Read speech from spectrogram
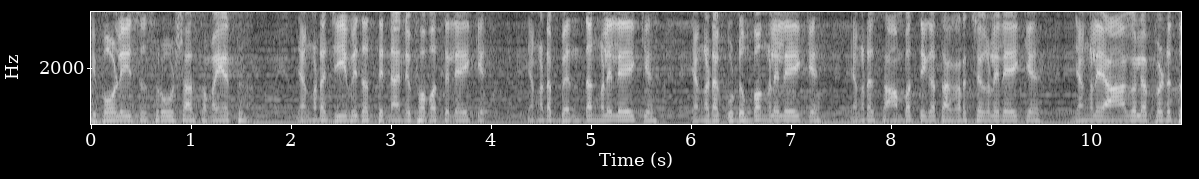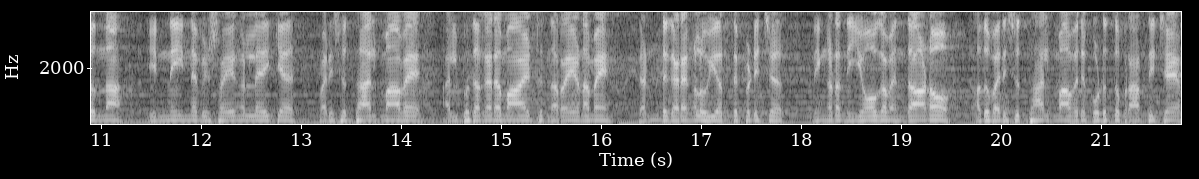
ഇപ്പോൾ ഈ ശുശ്രൂഷ സമയത്ത് ഞങ്ങളുടെ ജീവിതത്തിന്റെ അനുഭവത്തിലേക്ക് ഞങ്ങളുടെ ബന്ധങ്ങളിലേക്ക് ഞങ്ങളുടെ കുടുംബങ്ങളിലേക്ക് ഞങ്ങളുടെ സാമ്പത്തിക തകർച്ചകളിലേക്ക് ഞങ്ങളെ ആകുലപ്പെടുത്തുന്ന ഇന്ന ഇന്ന വിഷയങ്ങളിലേക്ക് പരിശുദ്ധാത്മാവെ അത്ഭുതകരമായിട്ട് നിറയണമേ. രണ്ട് കരങ്ങൾ ഉയർത്തിപ്പിടിച്ച് നിങ്ങളുടെ നിയോഗം എന്താണോ അത് പരിശുദ്ധാത്മാവിന് കൊടുത്തു പ്രാർത്ഥിച്ചേ.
